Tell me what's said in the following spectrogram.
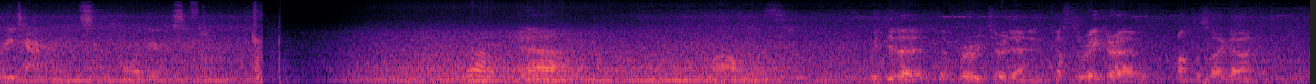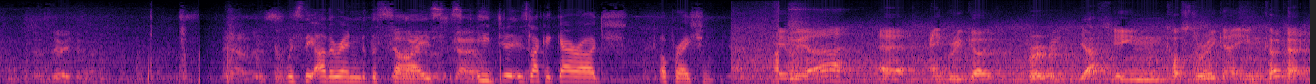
three tap rooms, all our beers. Yeah. Wow. We did a, a brewery tour down in Costa Rica a month or so ago, and it was very different. Yeah, it was. was the other end of the The other end of size. the scale. It was like a garage operation. Here we are at Angry Goat Brewery Yes. in Costa Rica in Coco.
